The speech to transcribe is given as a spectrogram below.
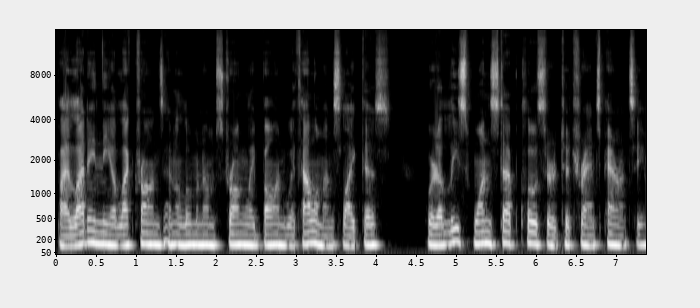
By letting the electrons in aluminum strongly bond with elements like this, we're at least one step closer to transparency.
